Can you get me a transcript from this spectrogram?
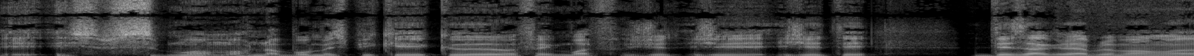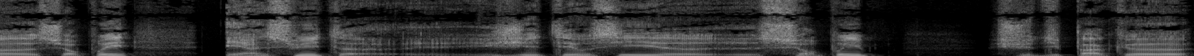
Et, moi, on a beau m'expliquer que, enfin bref, j'ai été désagréablement surpris. Et ensuite, euh, j'ai été aussi euh, surpris. Je ne dis pas que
